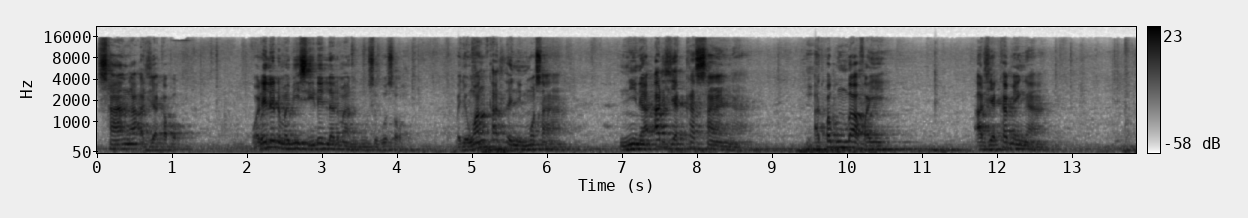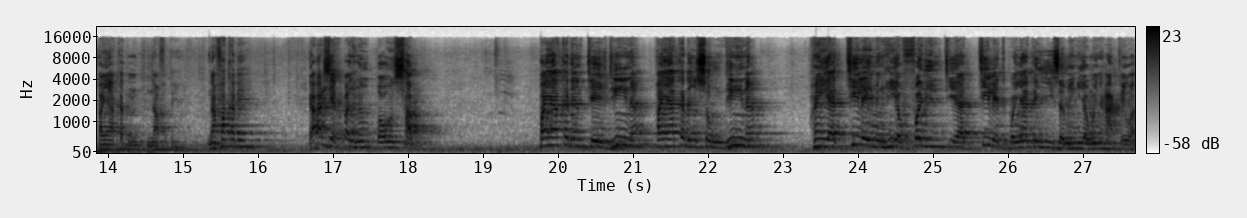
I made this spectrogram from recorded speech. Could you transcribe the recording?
سانا أرجاكبو وليلة ما بيسي ليلة ما نموسو بوسو ba je wãnkat la nin-mosã nina arzɛka sãanga ad pa bũmba fa ye arzɛka menga pa yãkd nafdẽ nafa ka be? Yaa arzɛk pa sẽn pa n sab. Pa yãkd n teel dĩinã pa yãkd n sõng dĩinã sẽn yaa tɩle meng sẽn yaa faril tɩ yaa tɩle tɩ pa yãk n yiisa meng sẽn yaa wẽnd hake wa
